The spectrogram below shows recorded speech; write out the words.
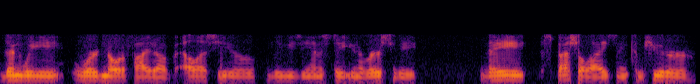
then we were notified of LSU, Louisiana State University. They specialize in computer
